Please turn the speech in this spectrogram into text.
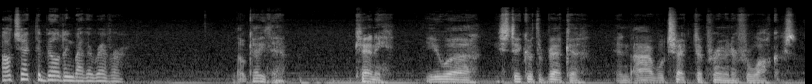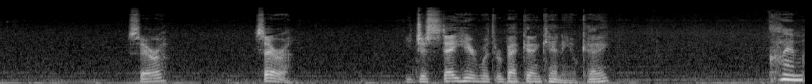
I'll check the building by the river. Okay then. Kenny, you uh, you stick with Rebecca, and I will check the perimeter for walkers. Sarah? Sarah, you just stay here with Rebecca and Kenny, okay? Clem.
